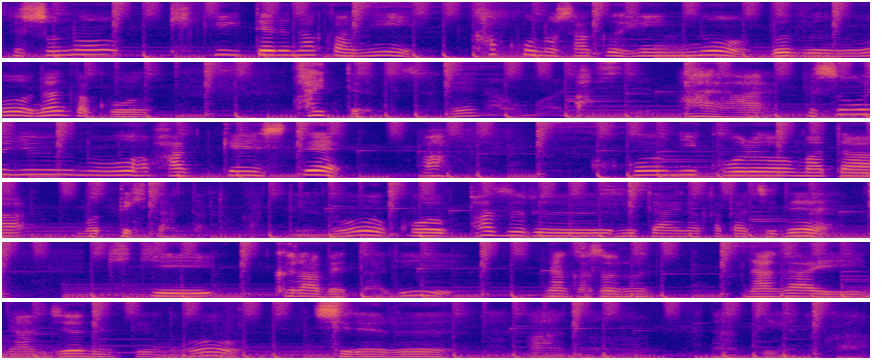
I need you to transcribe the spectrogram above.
い、でその聞いてる中に過去の作品の部分をなんかこう入ってるんですよね。はいはい、でそういうのを発見してあここにこれをまた持ってきたんだとかっていうのをこうパズルみたいな形で聞き比べたりなんかその長い何十年っていうのを知れるあのなんていうのか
